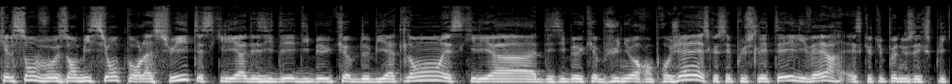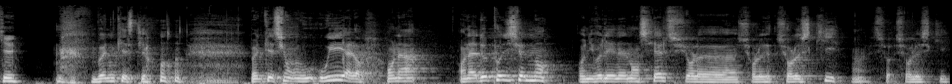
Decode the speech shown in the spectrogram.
Quelles sont vos ambitions pour la suite? Est-ce qu'il y a des idées d'IBU Cup de biathlon? Est-ce qu'il y a des IBU Cup junior en projet? Est-ce que c'est plus l'été, l'hiver? Est-ce que tu peux nous expliquer? Bonne question. Bonne question. Oui, alors on a on a deux positionnements au niveau de l'événementiel sur le sur le sur le ski, hein, sur, le ski.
